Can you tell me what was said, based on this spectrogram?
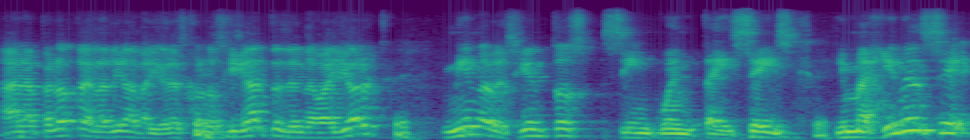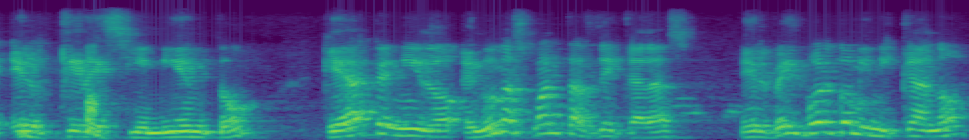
a la pelota de las ligas mayores con los gigantes de Nueva York 1956. Imagínense el crecimiento que ha tenido en unas cuantas décadas el béisbol dominicano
